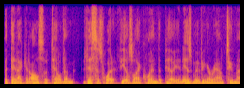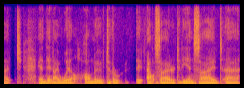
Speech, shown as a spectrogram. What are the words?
But then I can also tell them this is what it feels like when the pillion is moving around too much. And then I will. I'll move to the outside or to the inside, uh,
